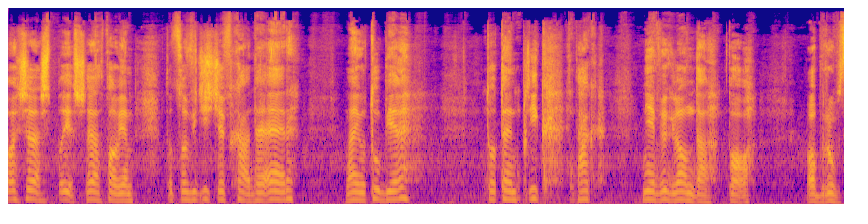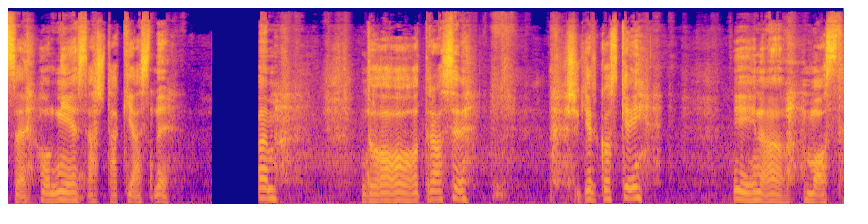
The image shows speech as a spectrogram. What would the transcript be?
jeszcze raz, jeszcze raz powiem, to co widzicie w HDR na YouTubie, to ten plik tak nie wygląda po obróbce. On nie jest aż tak jasny. Do trasy Siekierkowskiej i na most.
